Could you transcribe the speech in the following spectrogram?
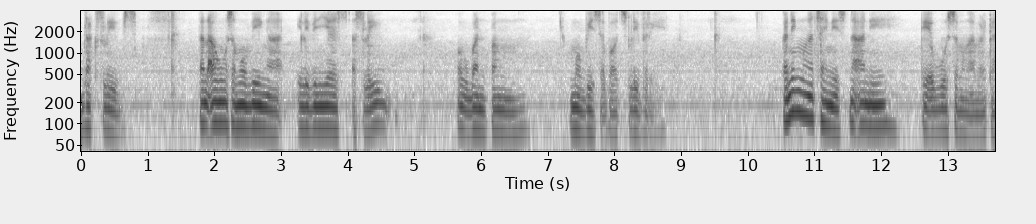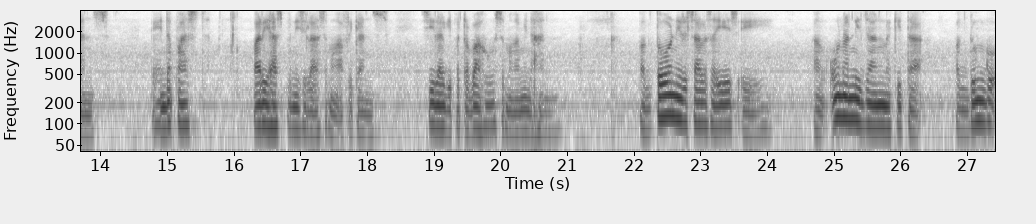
black slaves. Tanaw mo sa movie nga 11 years a slave o uban pang movies about slavery. Kaning mga Chinese na ani kay ubos sa mga Americans. Kay in the past, parehas po ni sila sa mga Africans. Sila gipatrabaho sa mga minahan. Pag-tour ni Rizal sa USA, ang una ni Jiang nakita pagdunggo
